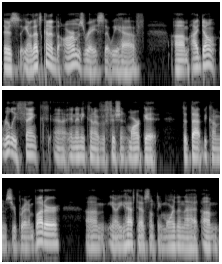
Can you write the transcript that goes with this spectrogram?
there's you know that's kind of the arms race that we have. Um, I don't really think uh, in any kind of efficient market that that becomes your bread and butter. Um, you know, you have to have something more than that. Um,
